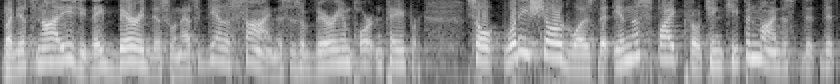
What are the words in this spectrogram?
but it's not easy. They buried this one. That's again a sign. This is a very important paper. So, what he showed was that in the spike protein, keep in mind this, that, that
